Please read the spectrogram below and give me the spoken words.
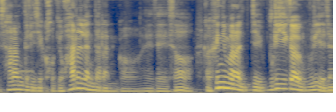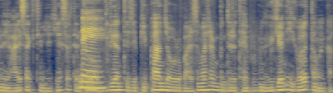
사람들이 이제 거기에 화를 낸다라는 거에 대해서 그러니까 흔히 말하는 이제 우리가 우리 예전에 아이스하키 팀 얘기했을 때도 네. 우리한테 이제 비판적으로 말씀하시는 분들의 대부분 의견이 이거였던 거니까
